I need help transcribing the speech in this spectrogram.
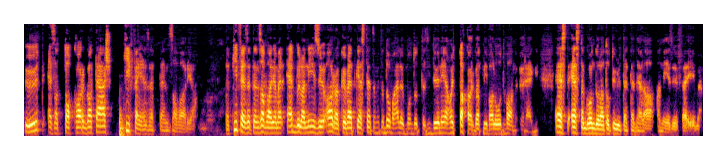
őt ez a takargatás kifejezetten zavarja. Tehát kifejezetten zavarja, mert ebből a néző arra következtet, amit a Doma előbb mondott az időnél, hogy takargatni valód van, öreg. Ezt, ezt a gondolatot ülteted el a, a néző fejében.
